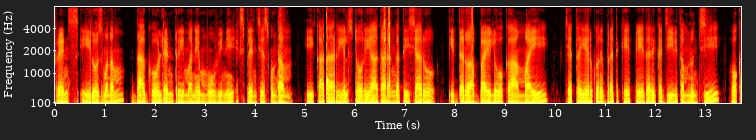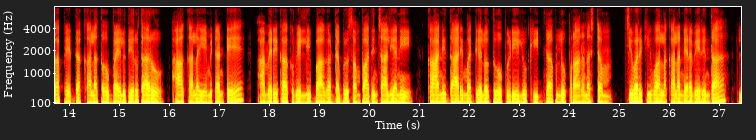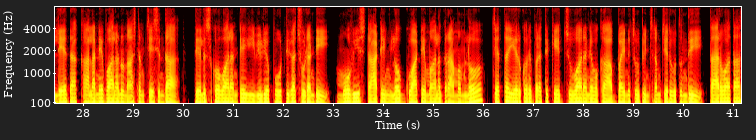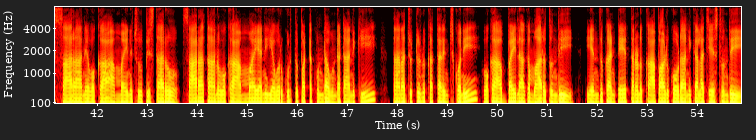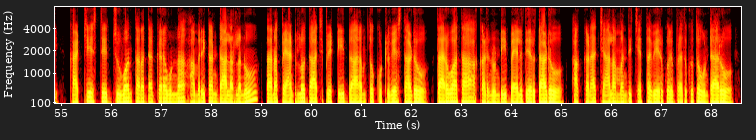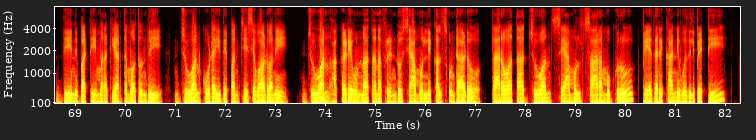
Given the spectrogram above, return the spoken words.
Friends ఈరోజు మనం the golden dream అనే మూవీని ఎక్స్ప్లెయిన్ చేసుకుందాం. ఈ కథ రియల్ స్టోరీ ఆధారంగా తీశారు. ఇద్దరు అబ్బాయిలు ఒక అమ్మాయి చెత్త ఏరుకొని బ్రతికే పేదరిక జీవితం నుంచి ఒక పెద్ద కళతో బయలుదేరుతారు. ఆ కళ ఏమిటంటే అమెరికాకు వెళ్ళి బాగా డబ్బులు సంపాదించాలి అని కానీ దారి మధ్యలో దోపిడీలు కిడ్నాప్లు ప్రాణ నష్టం చివరికి వాళ్ళ కళ నెరవేరిందా? లేదా కాలనే వాళ్ళను నాశనం చేసిందా? తెలుసుకోవాలంటే ఈ వీడియో పూర్తిగా చూడండి. మూవీ స్టార్టింగ్లో గ్వాటెమాల గ్రామంలో చెత్త ఏరుకొని బ్రతికే జువాన్ అనే ఒక అబ్బాయిని చూపించడం జరుగుతుంది. తర్వాత సారా అనే ఒక అమ్మాయిని చూపిస్తారు. సారా తాను ఒక అమ్మాయి అని ఎవరు గుర్తుపట్టకుండా ఉండటానికి తన జుట్టును కత్తిరించుకొని ఒక అబ్బాయిలాగా మారుతుంది. ఎందుకంటే తనను కాపాడుకోవడానికి అలా చేస్తుంది. కట్ చేస్తే జువాన్ తన దగ్గర ఉన్న అమెరికన్ డాలర్లను తన ప్యాంటులో దాచిపెట్టి దారంతో కుట్లు వేస్తాడు. తర్వాత అక్కడి నుండి బయలుదేరుతాడు. అక్కడ చాలా మంది చెత్త వేరుకొని బ్రతుకుతూ ఉంటారు. దీన్ని బట్టి మనకి అర్థమవుతుంది. జువాన్ కూడా ఇదే పని చేసేవాడు అని. జువాన్ అక్కడే ఉన్న తన ఫ్రెండు శ్యాముల్ని కలుసుకుంటాడు. తర్వాత జువాన్ శ్యాముల్ సారా ముగ్గురు పేదరికాన్ని వదిలిపెట్టి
